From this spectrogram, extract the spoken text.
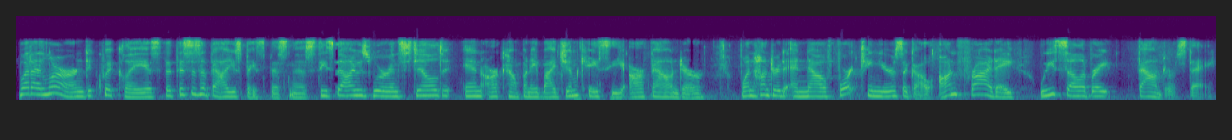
what I learned quickly is that this is a values based business. These values were instilled in our company by Jim Casey, our founder, 100 and now 14 years ago. On Friday, we celebrate Founders Day.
